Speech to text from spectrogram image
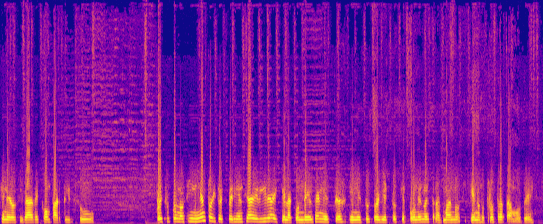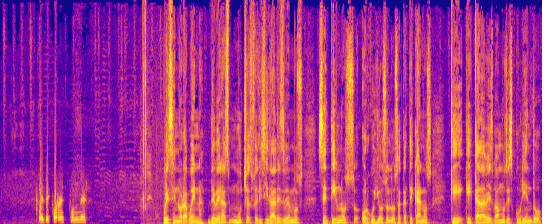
generosidad de compartir su pues su conocimiento y su experiencia de vida y que la condensa en estos en estos proyectos que pone en nuestras manos y que nosotros tratamos de pues de corresponder. Pues enhorabuena, de veras muchas felicidades, debemos sentirnos orgullosos los zacatecanos que, cada vez vamos descubriendo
